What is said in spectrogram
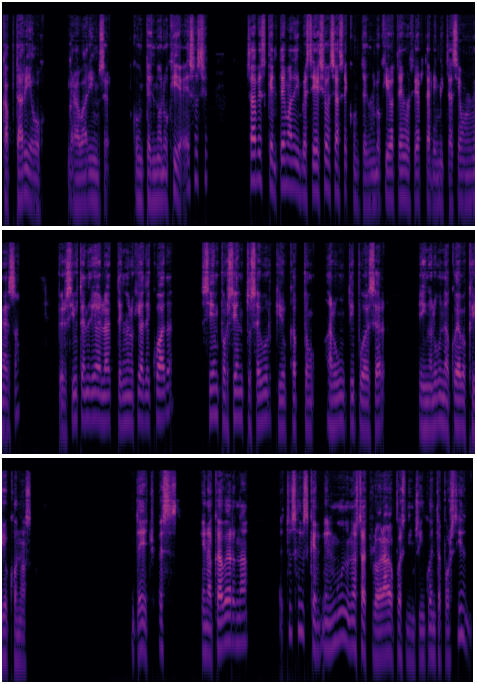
Captaría o grabaría un ser con tecnología. Eso sí, sabes que el tema de investigación se hace con tecnología, yo tengo cierta limitación en eso, pero si yo tendría la tecnología adecuada, 100% seguro que yo capto algún tipo de ser en alguna cueva que yo conozco. De hecho, es en la caverna, tú sabes que el mundo no está explorado pues ni un 50%,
